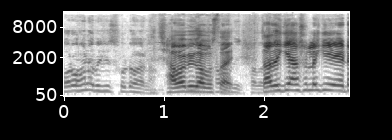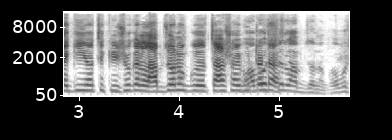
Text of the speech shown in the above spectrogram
বড় হয় না বেশি ছোট হয় না। স্বাভাবিক অবস্থায়। তাতে কি আসলে কি এটা কি হচ্ছে কৃষকের লাভজনক চাষ হয় ভুট্টাটা? অবশ্যই লাভজনক অবশ্যই।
